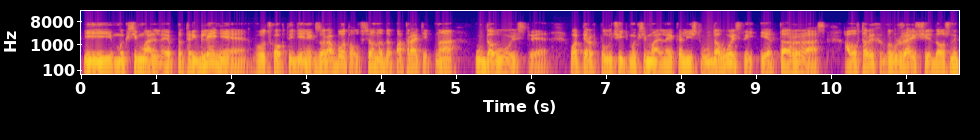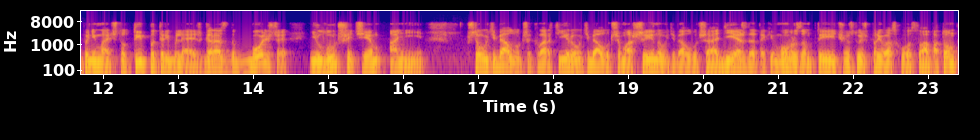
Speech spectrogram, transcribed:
и максимальное потребление, вот сколько ты денег заработал, все надо потратить на удовольствие. Во-первых, получить максимальное количество удовольствий – это раз. А во-вторых, окружающие должны понимать, что ты потребляешь гораздо больше и лучше, чем они что у тебя лучше квартира, у тебя лучше машина, у тебя лучше одежда. Таким образом, ты чувствуешь превосходство. А потом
